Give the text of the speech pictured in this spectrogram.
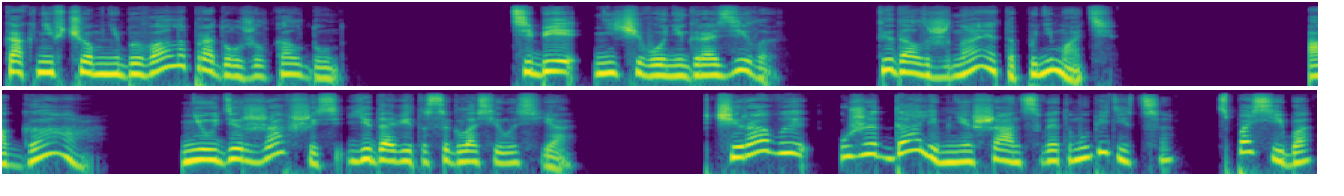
Как ни в чем не бывало, продолжил колдун. Тебе ничего не грозило. Ты должна это понимать. Ага. Не удержавшись, ядовито согласилась я. Вчера вы уже дали мне шанс в этом убедиться. Спасибо.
